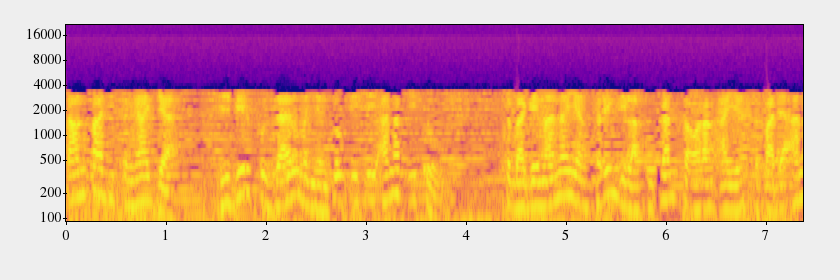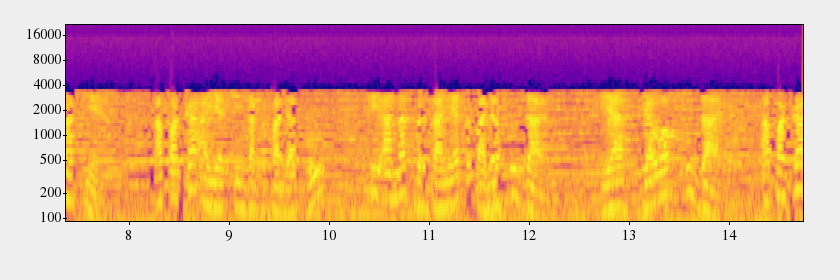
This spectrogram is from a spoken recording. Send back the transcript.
Tanpa disengaja, bibir Fuzail menyentuh pipi anak itu. Sebagaimana yang sering dilakukan seorang ayah kepada anaknya. Apakah ayah cinta kepadaku? Si anak bertanya kepada Fuzail. Ya, jawab Fuzail. Apakah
